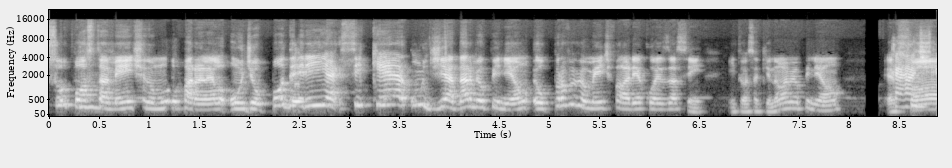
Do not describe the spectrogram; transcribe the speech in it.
supostamente no mundo paralelo onde eu poderia sequer um dia dar minha opinião. Eu provavelmente falaria coisas assim. Então essa aqui não é minha opinião. É só.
